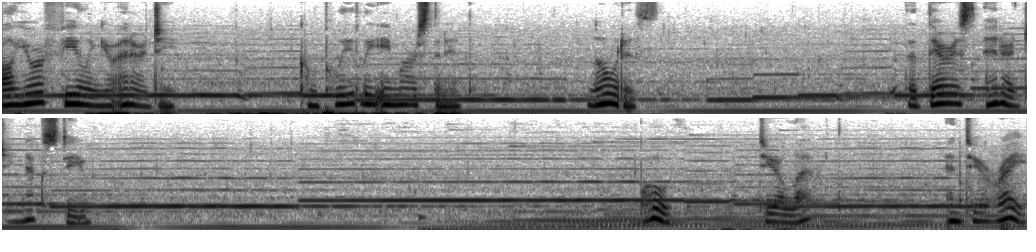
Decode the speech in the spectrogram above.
While you're feeling your energy, completely immersed in it, notice that there is energy next to you. Both to your left and to your right.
